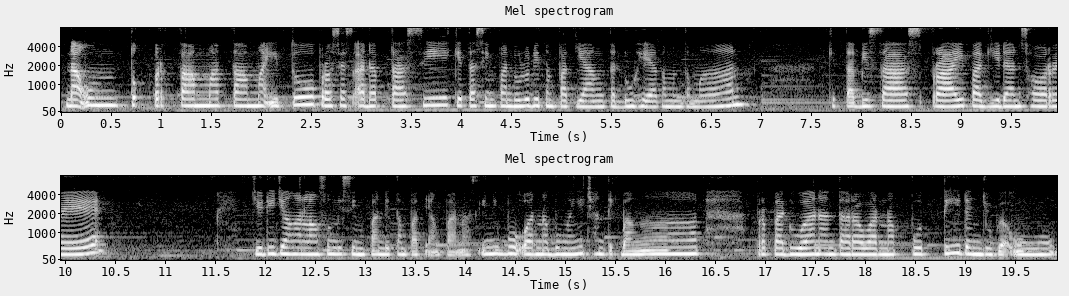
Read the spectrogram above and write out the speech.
Nah, untuk pertama-tama itu proses adaptasi kita simpan dulu di tempat yang teduh ya, teman-teman. Kita bisa spray pagi dan sore. Jadi jangan langsung disimpan di tempat yang panas. Ini Bu, warna bunganya cantik banget. Perpaduan antara warna putih dan juga ungu.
